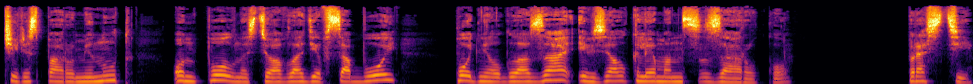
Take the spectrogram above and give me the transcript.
Через пару минут он, полностью овладев собой, поднял глаза и взял Клеманс за руку. «Прости.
